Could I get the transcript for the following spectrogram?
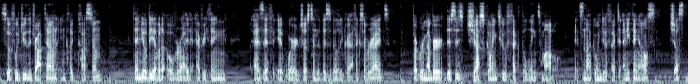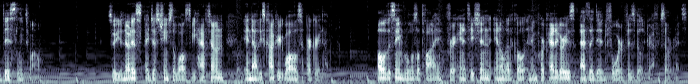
So if we do the dropdown and click custom, then you'll be able to override everything as if it were just in the visibility graphics overrides. But remember, this is just going to affect the linked model. It's not going to affect anything else, just this linked model. So you'll notice I just changed the walls to be halftone, and now these concrete walls are grayed out. All of the same rules apply for annotation, analytical, and import categories as they did for visibility graphics overrides.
